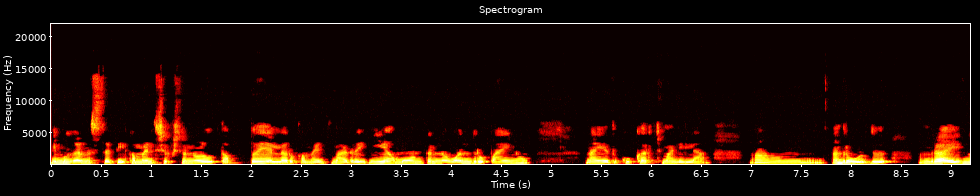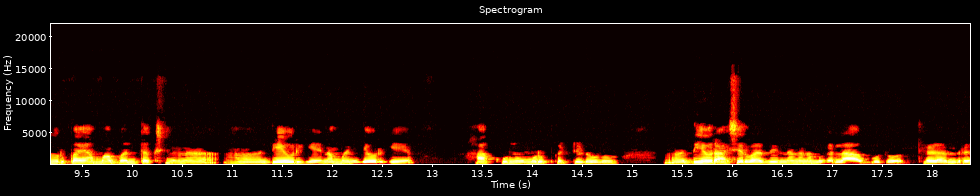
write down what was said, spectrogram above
ನಿಮಗೆ ಅನಿಸ್ತೈತಿ. ಕಮೆಂಟ್ ಸೆಕ್ಷನ್ ಒಳಗೆ ತಪ್ಪದೇ ಎಲ್ಲರೂ ಕಮೆಂಟ್ ಮಾಡ್ರಿ. ಈ ಅಮೌಂಟನ್ನು ಒಂದು ರೂಪಾಯಿನೂ ನಾ ಎದಕ್ಕೂ ಖರ್ಚು ಮಾಡಿಲ್ಲ. ಅಂದ್ರೆ ಉಳಿದು, ಅಂದ್ರೆ ಐದುನೂರು ರೂಪಾಯಿ ಅಮ್ಮ ಬಂದ ತಕ್ಷಣ ದೇವ್ರಿಗೆ ನಮ್ಮ ಮನೆ ದೇವ್ರಿಗೆ ಹಾಕುನು ಮುಡುಪು ಕಟ್ಟಿಡೋಣ ದೇವ್ರ ಆಶೀರ್ವಾದದಿಂದ ನಮಗೆಲ್ಲ ಆಗ್ಬೋದು ಅಂತ ಹೇಳಂದ್ರೆ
